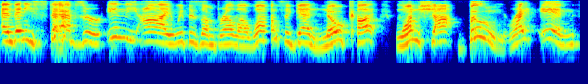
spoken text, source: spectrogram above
And then he stabs her in the eye with his umbrella. Once again, no cut, one shot, boom, right in.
